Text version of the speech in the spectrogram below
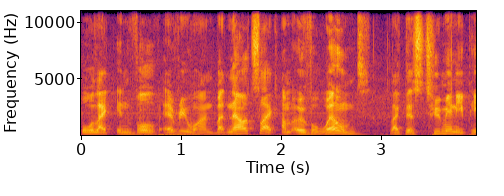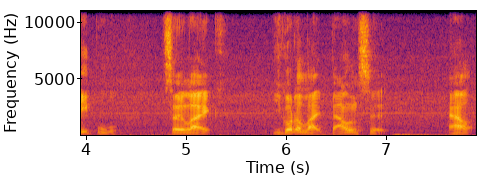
or like involve everyone? But now it's like I'm overwhelmed. Like there's too many people, so like you gotta like balance it out.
